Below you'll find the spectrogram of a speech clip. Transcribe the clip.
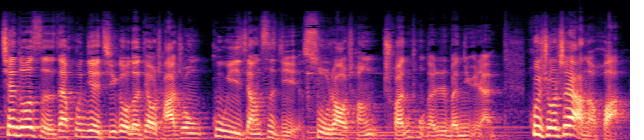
千佐子在婚介机构的调查中，故意将自己塑造成传统的日本女人，会说这样的话。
